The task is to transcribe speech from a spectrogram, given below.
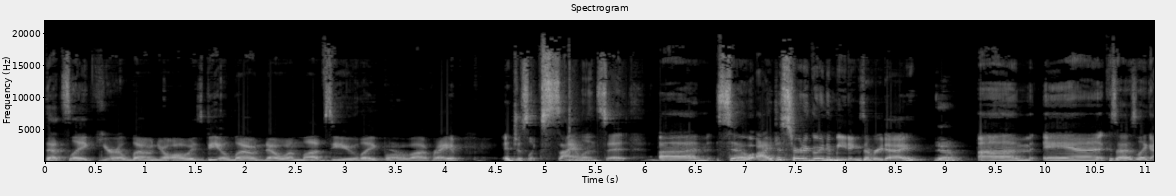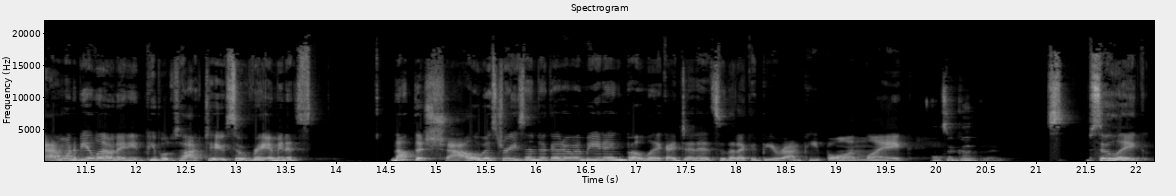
That's like you're alone you'll always be alone no one loves you like blah blah blah right it just like silence it. Um so i just started going to meetings every day. Yeah. um and because i was like i don't want to be alone. I need people to talk to. So right i mean it's not the shallowest reason to go to a meeting but like i did it so that i could be around people and like That's a good thing. so like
